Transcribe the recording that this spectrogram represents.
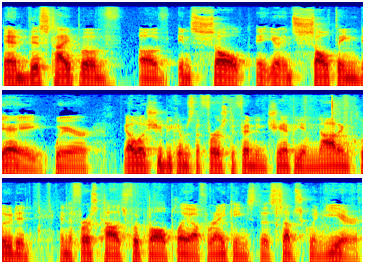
And this type of of insult, you know, insulting day where LSU becomes the first defending champion not included in the first college football playoff rankings the subsequent year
